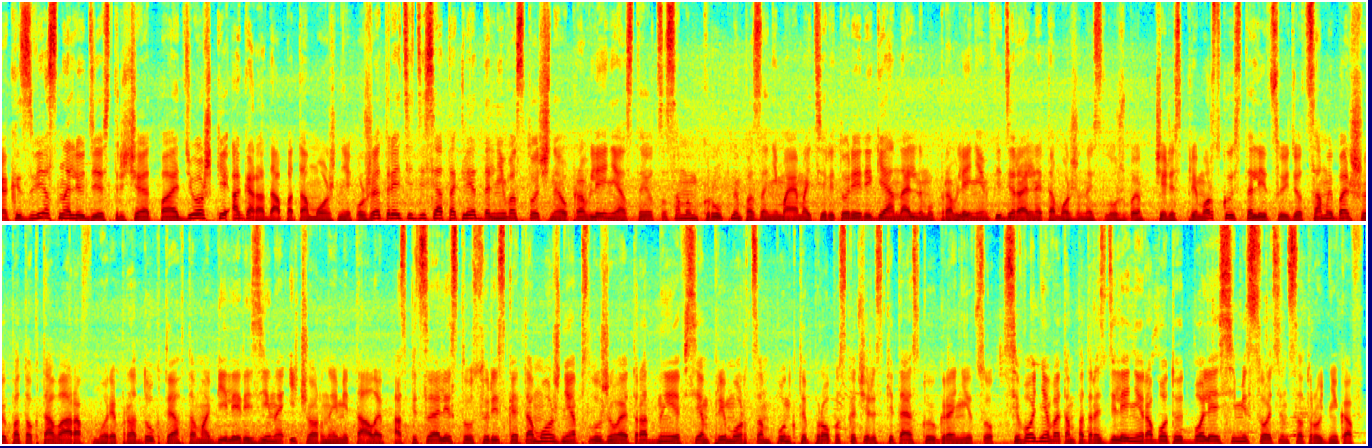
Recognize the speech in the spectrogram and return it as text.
Как известно, людей встречают по одежке, а города по таможне. Уже третий десяток лет Дальневосточное управление остается самым крупным по занимаемой территории региональным управлением Федеральной таможенной службы. Через приморскую столицу идет самый большой поток товаров – морепродукты, автомобили, резина и черные металлы. А специалисты уссурийской таможни обслуживают родные всем приморцам пункты пропуска через китайскую границу. Сегодня в этом подразделении работают более семи сотен сотрудников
